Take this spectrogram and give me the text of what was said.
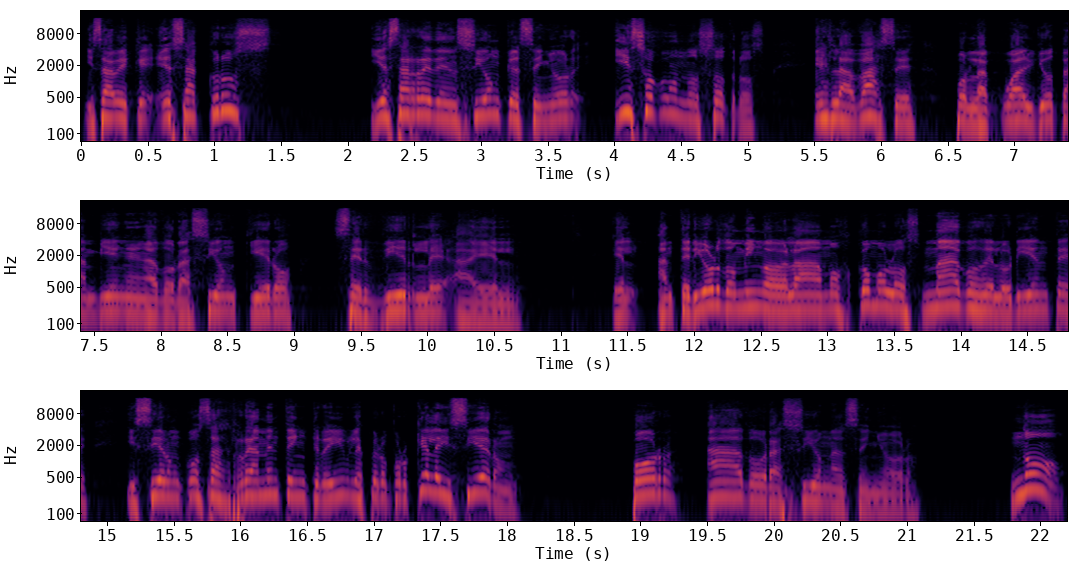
Y sabe que esa cruz y esa redención que el Señor hizo con nosotros es la base por la cual yo también en adoración quiero servirle a Él. El anterior domingo hablábamos cómo los magos del Oriente hicieron cosas realmente increíbles, pero ¿por qué la hicieron? Por adoración al Señor. No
